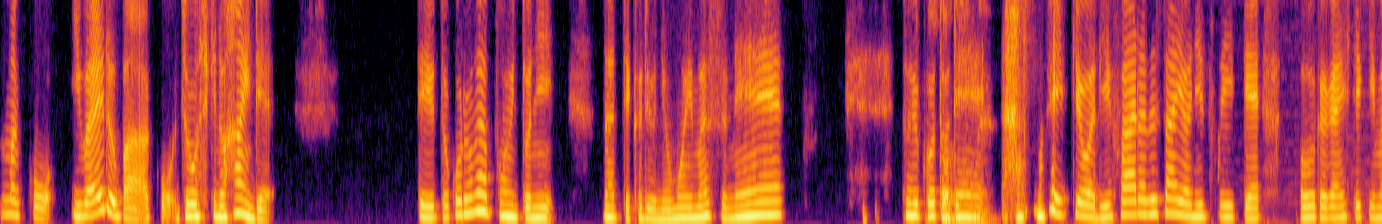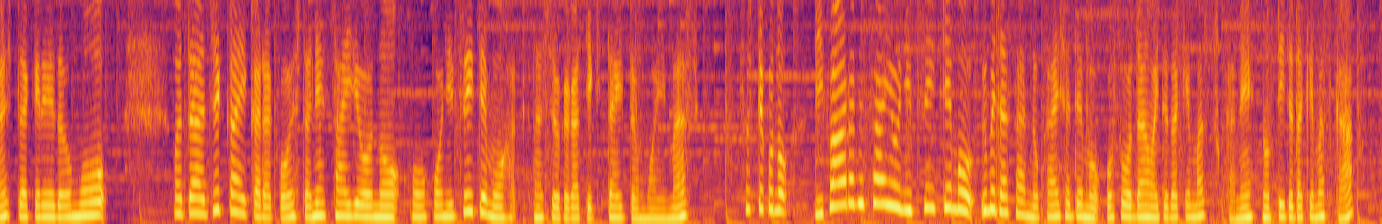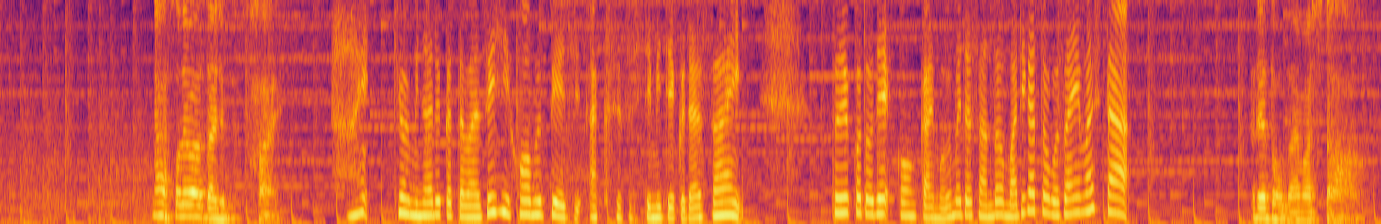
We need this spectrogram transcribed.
まあ、こう、いわゆるば、こう、常識の範囲でっていうところがポイントになってくるように思いますね。ということで、でね、はい、今日はリファーラル採用についてお伺いしてきましたけれども、また次回からこうしたね、採用の方法についても話を伺っていきたいと思います。そしてこのリファーラル採用についても梅田さんの会社でもご相談はいただけますかね？乗っていただけますか？あ、それは大丈夫です。はい。はい。興味のある方はぜひホームページアクセスしてみてください。ということで今回も梅田さんどうもありがとうございました。ありがとうございました。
